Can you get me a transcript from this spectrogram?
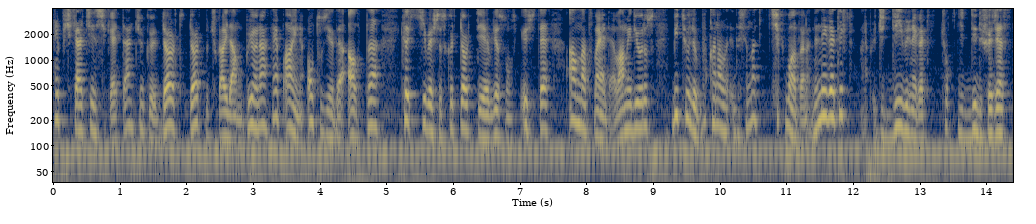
Hep şikayetçiyiz şirketten çünkü 4-4,5 aydan bu yana hep aynı 37 altta 42 544 diye biliyorsunuz ki üstte anlatmaya devam ediyoruz. Bir türlü bu kanal dışına çıkmadığını ne negatif hani böyle ciddi bir negatif çok ciddi düşeceğiz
